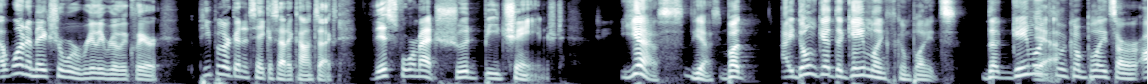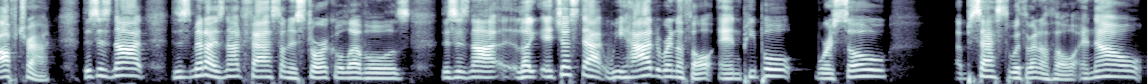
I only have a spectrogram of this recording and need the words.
I want to make sure we're really, really clear. People are going to take us out of context. This format should be changed. Yes, yes, but I don't get the game length complaints. The game length Yeah. complaints are off track. This is not this meta is not fast on historical levels. This is not like it's just that we had Renathal and people were so obsessed with Renathal and now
